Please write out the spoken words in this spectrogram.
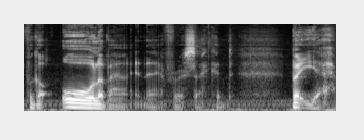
Forgot all about it there for a second. But yeah,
